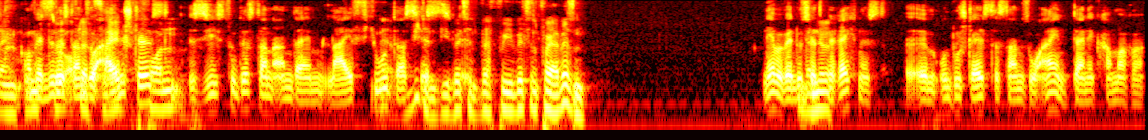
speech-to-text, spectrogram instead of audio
Dann und wenn du das dann so Zeit einstellst, von, siehst du das dann an deinem Live-View, ja, wie denn? Wie willst, du, wie willst du denn vorher wissen? Nee, aber wenn du es jetzt berechnest ähm, und du stellst das dann so ein, deine Kamera,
